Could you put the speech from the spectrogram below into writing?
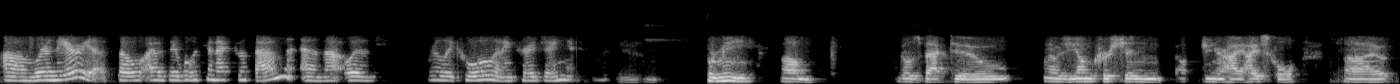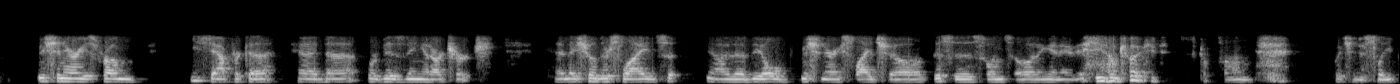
um, were in the area. So i was able to connect with them and that was really cool and encouraging. For me, um, goes back to when I was a young Christian, uh, junior high, high school. Uh, missionaries from East Africa had uh, were visiting at our church, and they showed their slides. You know, the, the old missionary slideshow. This is so and so, and again, you know, song, put you to sleep.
